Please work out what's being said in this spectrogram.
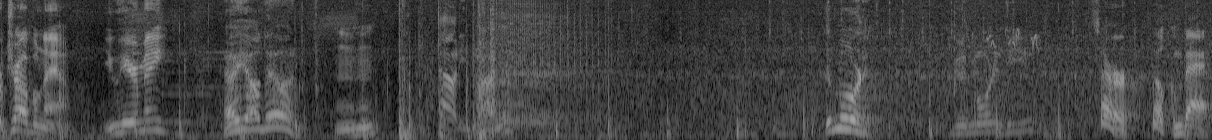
more trouble now. You hear me? How y'all doing? Mm-hmm. Howdy, partner. Good morning. Good morning to you. Sir, welcome back.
